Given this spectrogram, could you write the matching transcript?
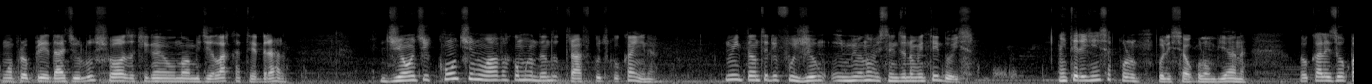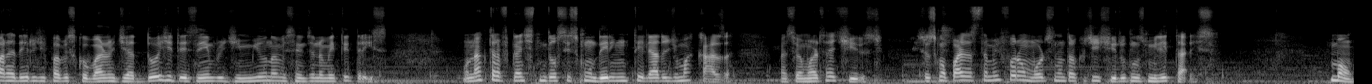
uma propriedade luxuosa que ganhou o nome de La Catedral, de onde continuava comandando o tráfico de cocaína. No entanto, ele fugiu em 1992. A inteligência policial colombiana localizou o paradeiro de Pablo Escobar no dia 2 de dezembro de 1993. O narcotraficante tentou se esconder em um telhado de uma casa, mas foi morto a tiros. Seus comparsas também foram mortos na troca de tiro com os militares. Bom,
